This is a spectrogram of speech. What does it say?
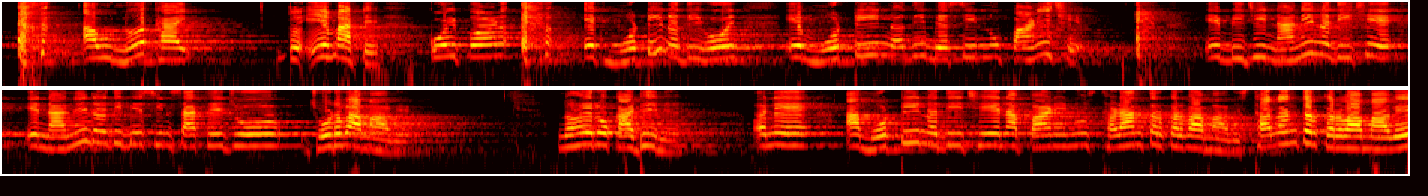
આવું ન થાય. તો એ માટે કોઈ પણ એક મોટી નદી હોય, એ મોટી નદી બેસીનનું પાણી છે. એ બીજી નાની નદી છે, એ નાની નદી બેસીન સાથે જો જોડવામાં આવે, નહેરો કાઢીને અને આ મોટી નદી છે, એના પાણીનું સ્થળાંતર કરવામાં આવે, સ્થાનાંતર કરવામાં આવે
